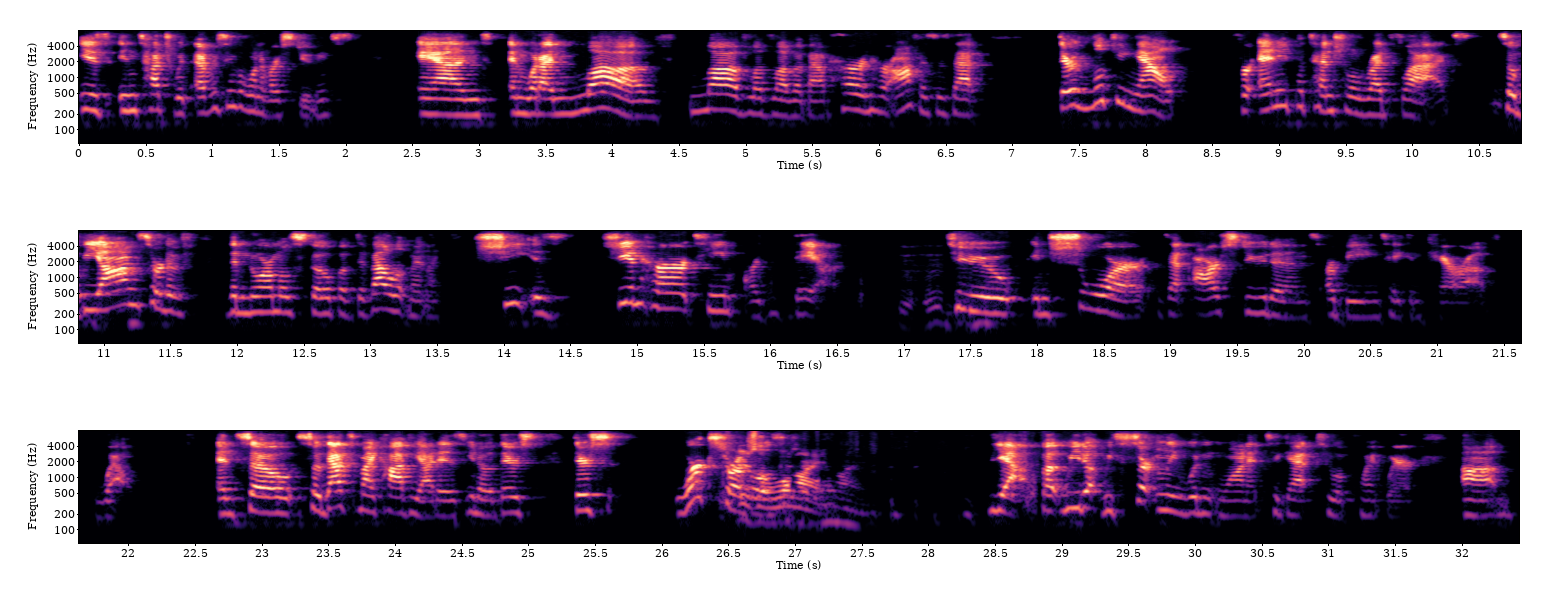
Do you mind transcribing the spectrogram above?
is in touch with every single one of our students. And and what I love, love, love, love about her and her office is that they're looking out for any potential red flags. So beyond sort of the normal scope of development, like she is, she and her team are there mm-hmm. to ensure that our students are being taken care of well. And so, so that's my caveat is, you know, there's there's work struggles. There's a line. Yeah, but we don't. We certainly wouldn't want it to get to a point where um,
